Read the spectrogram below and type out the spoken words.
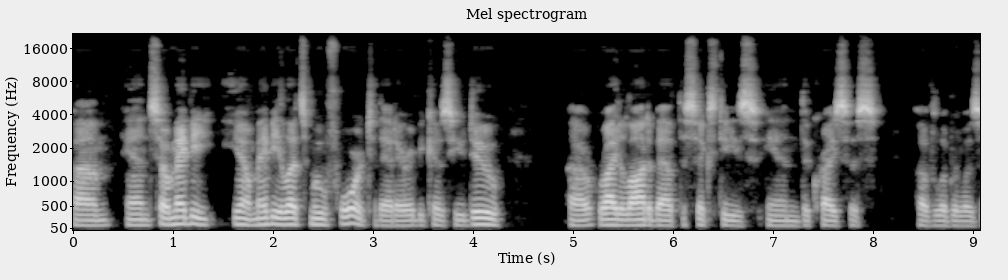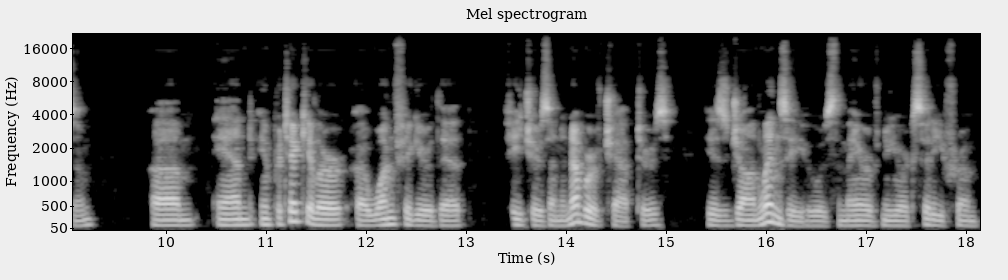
Um, and so maybe you know maybe let's move forward to that era because you do uh, write a lot about the '60s in the crisis of liberalism, um, and in particular, one figure that features in a number of chapters is John Lindsay, who was the mayor of New York City from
